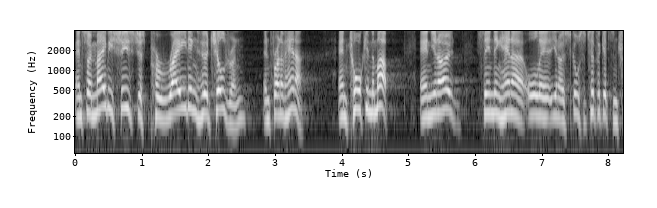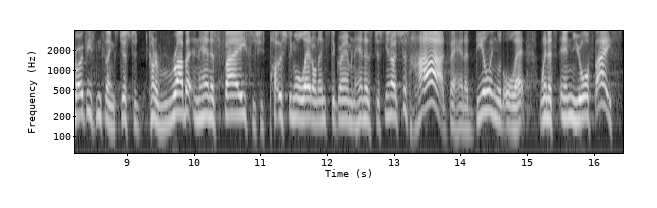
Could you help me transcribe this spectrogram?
And so maybe she's just parading her children in front of Hannah and talking them up. And, you know, sending Hannah all their you know, school certificates and trophies and things just to kind of rub it in Hannah's face. And she's posting all that on Instagram. And Hannah's just, you know, it's just hard for Hannah dealing with all that when it's in your face.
